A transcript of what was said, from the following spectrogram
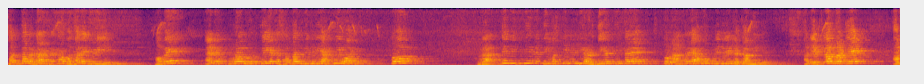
સત્તર અઢાર ટકા વધારે જોઈએ. હવે એને પૂરા લોડથી એને સતત વીજળી આપવી હોય તો રાતની વીજળી અને દિવસની વીજળી અડધી અડધી કરે તો રાત્રે અમુક વીજળી નકામી જાય. અને એટલા માટે આ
